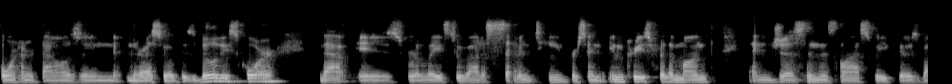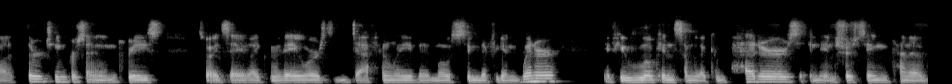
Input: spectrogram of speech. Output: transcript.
400,000 in their SEO visibility score. That is relates to about a 17% increase for the month. And just in this last week, there was about a 13% increase. So I'd say like they were definitely the most significant winner. If you look in some of the competitors, an interesting kind of,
